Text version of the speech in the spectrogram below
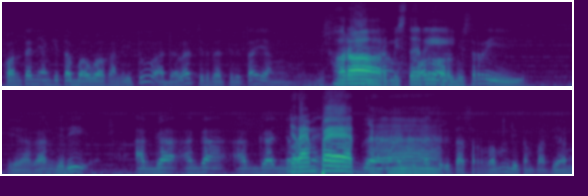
konten yang kita bawakan itu adalah cerita-cerita yang. Horor, misteri. horor, misteri, ya kan? Jadi agak agak agak Nyerempet. juga. Kita Ah. cerita serem di tempat yang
